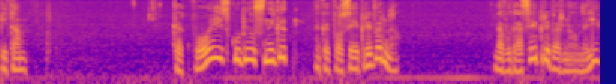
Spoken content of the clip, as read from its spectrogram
Питам. Какво е изгубил снегът? На какво се е превърнал? На вода се е превърнал, нали?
